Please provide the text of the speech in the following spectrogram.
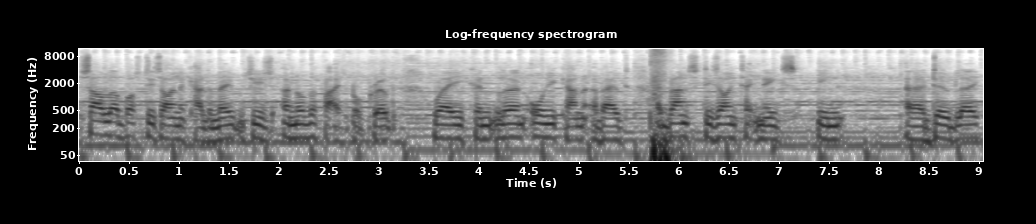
Solo Boss Design Academy, which is another Facebook group where you can learn all you can about advanced design techniques in uh, Doodly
